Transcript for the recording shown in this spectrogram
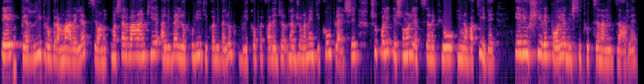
e per riprogrammare le azioni, ma serva anche a livello politico, a livello pubblico per fare ragionamenti complessi su quelle che sono le azioni più innovative e riuscire poi ad istituzionalizzarle,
